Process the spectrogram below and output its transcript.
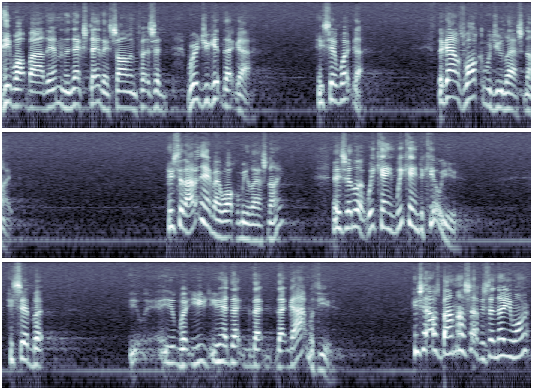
he walked by them, and the next day they saw him and said, Where'd you get that guy? He said, What guy? The guy was walking with you last night. He said, I didn't have anybody walk with me last night. And he said, Look, we came, we came to kill you. He said, But you, you, but you, you had that, that, that guy with you. He said, I was by myself. He said, No, you weren't.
